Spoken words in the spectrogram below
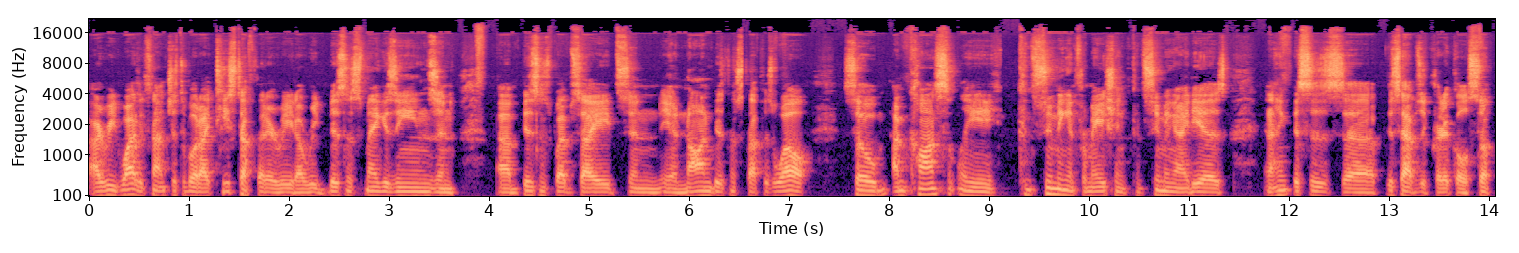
I read widely. It's not just about IT stuff that I read. I'll read business magazines and uh, business websites and you know non-business stuff as well. So I'm constantly consuming information, consuming ideas, and I think this is uh, this is absolutely critical. So,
